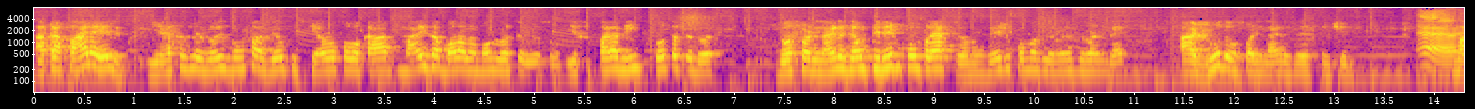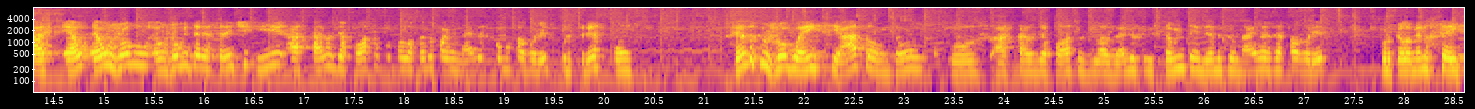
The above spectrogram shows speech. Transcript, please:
atrapalha eles. E essas lesões vão fazer o Pete Carroll colocar mais a bola na mão do Russell Wilson. Isso, para mim, sou torcedor dos 49ers, é um perigo completo. Eu não vejo como as lesões do running back ajudam os 49ers nesse sentido. É, Mas é, um- é um jogo, é um jogo interessante e as casas de aposta estão colocando o 49ers como favorito por 3 pontos. Sendo que o jogo é em Seattle, então os- as casas de apostas de Las Vegas estão entendendo que o Niners é favorito por pelo menos 6.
